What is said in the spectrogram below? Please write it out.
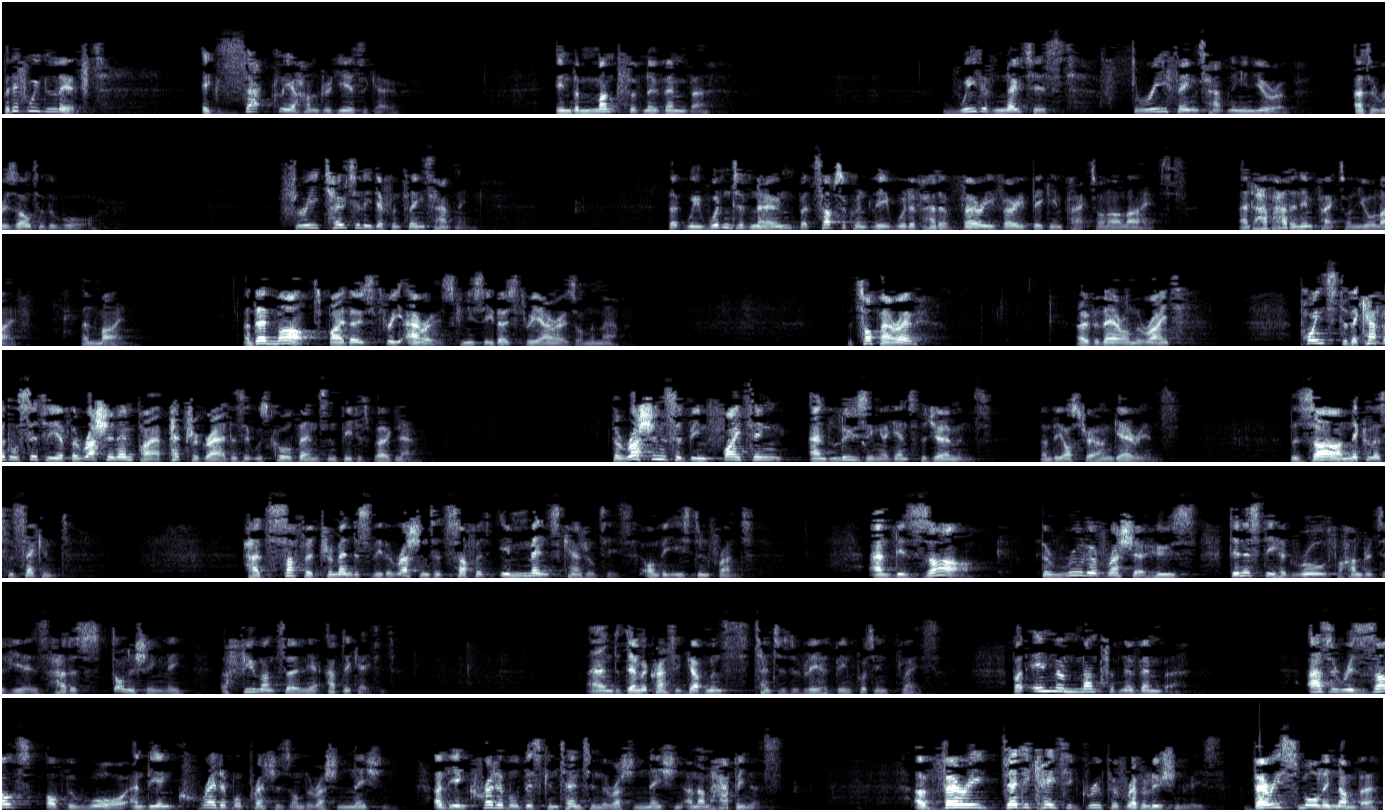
But if we'd lived exactly a hundred years ago, in the month of November, we'd have noticed three things happening in Europe as a result of the war three totally different things happening that we wouldn't have known, but subsequently would have had a very, very big impact on our lives and have had an impact on your life and mine. And they're marked by those three arrows. Can you see those three arrows on the map? The top arrow, over there on the right, points to the capital city of the Russian Empire, Petrograd, as it was called then, St. Petersburg now. The Russians had been fighting and losing against the Germans and the Austro-Hungarians. The Tsar Nicholas II had suffered tremendously. The Russians had suffered immense casualties on the Eastern Front. And the Tsar, the ruler of Russia, whose dynasty had ruled for hundreds of years, had astonishingly, a few months earlier, abdicated and democratic governments tentatively had been put in place. But in the month of November, as a result of the war and the incredible pressures on the Russian nation, and the incredible discontent in the Russian nation and unhappiness, a very dedicated group of revolutionaries, very small in number,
